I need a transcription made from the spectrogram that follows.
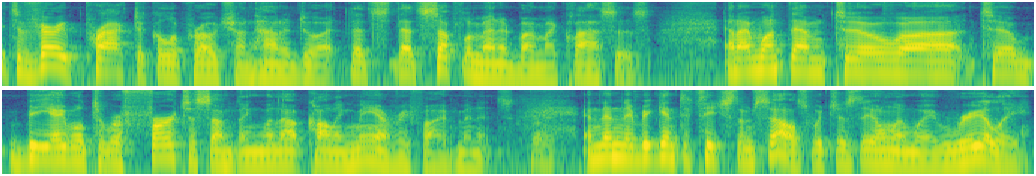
It's a very practical approach on how to do it. That's that's supplemented by my classes, and I want them to uh, to be able to refer to something without calling me every five minutes, Right. and then they begin to teach themselves, which is the only way really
